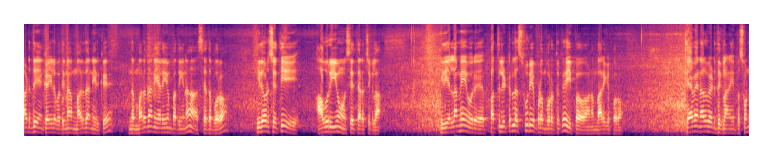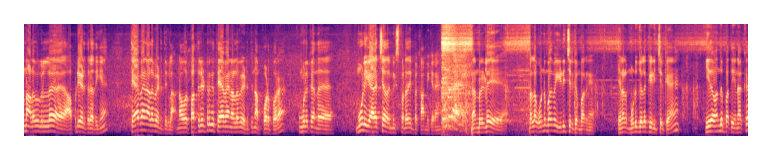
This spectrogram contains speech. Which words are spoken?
அடுத்து என் கையில் பார்த்திங்கன்னா மருதாணி இருக்குது இந்த மருதாணி இலையும் பார்த்திங்கன்னா சேர்த்த போகிறோம் இதோடு சேர்த்து அவரையும் சேர்த்து அரைச்சிக்கலாம். இது எல்லாமே ஒரு பத்து லிட்டரில் சூரிய படம் போடுறதுக்கு இப்போ நம்ம அரைக்க போகிறோம் தேவையான அளவு எடுத்துக்கலாம். இப்போ சொன்ன அளவுகளில் அப்படியே எடுத்துடாதீங்க. தேவையான அளவு எடுத்துக்கலாம். நான் ஒரு பத்து லிட்டருக்கு தேவையான அளவு எடுத்து நான் போட போகிறேன் உங்களுக்கு அந்த மூலிகை அரைச்சி அதை மிக்ஸ் பண்ணுறதை இப்போ காமிக்கிறேன். நண்பர்களே நல்லா ஒன்று மதமே இடிச்சிருக்கேன் பாருங்கள் என்னால் முடிஞ்ச அளவுக்கு இடிச்சிருக்கேன். இதை வந்து பார்த்தீங்கன்னாக்க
